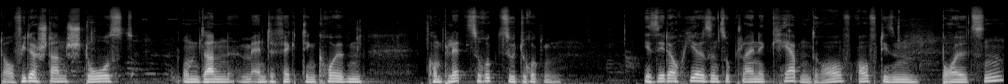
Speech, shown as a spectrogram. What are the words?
da auf Widerstand stoßt, um dann im Endeffekt den Kolben komplett zurückzudrücken. Ihr seht auch hier sind so kleine Kerben drauf auf diesem Bolzen.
